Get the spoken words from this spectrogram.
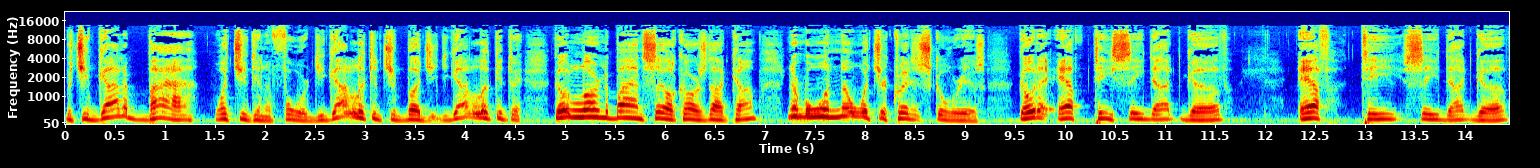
But you've got to buy what you can afford. You got to look at your budget. You got to look at the go to learn to buy and sell cars.com. Number one, know what your credit score is. Go to ftc.gov, ftc.gov,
